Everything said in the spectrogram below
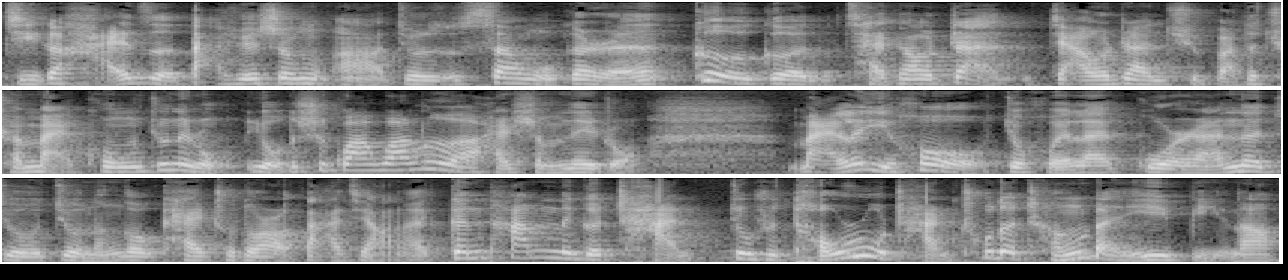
几个孩子、大学生啊，就是三五个人，各个彩票站、加油站去把它全买空，就那种有的是刮刮乐啊，还是什么那种。买了以后就回来，果然呢就就能够开出多少大奖来，跟他们那个产就是投入产出的成本一比呢，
